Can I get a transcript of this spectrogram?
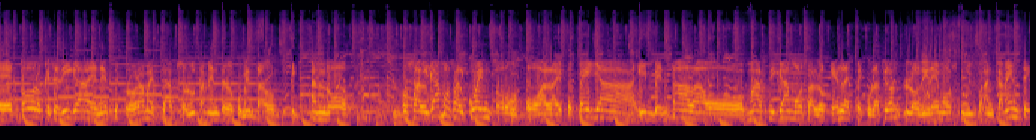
eh, todo lo que se diga en este programa está absolutamente documentado. Y cuando nos salgamos al cuento o a la epopeya inventada o más, digamos, a lo que es la especulación, lo diremos muy francamente,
